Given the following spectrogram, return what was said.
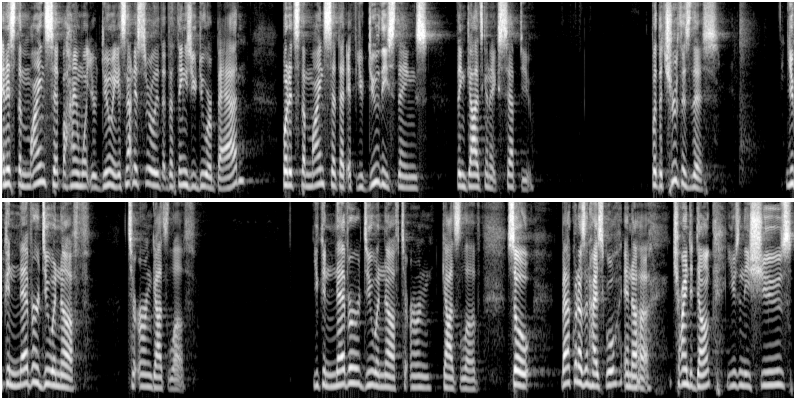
And it's the mindset behind what you're doing. It's not necessarily that the things you do are bad, but it's the mindset that if you do these things, then God's going to accept you. But the truth is this you can never do enough to earn God's love. You can never do enough to earn God's love. So, back when I was in high school and uh, trying to dunk using these shoes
